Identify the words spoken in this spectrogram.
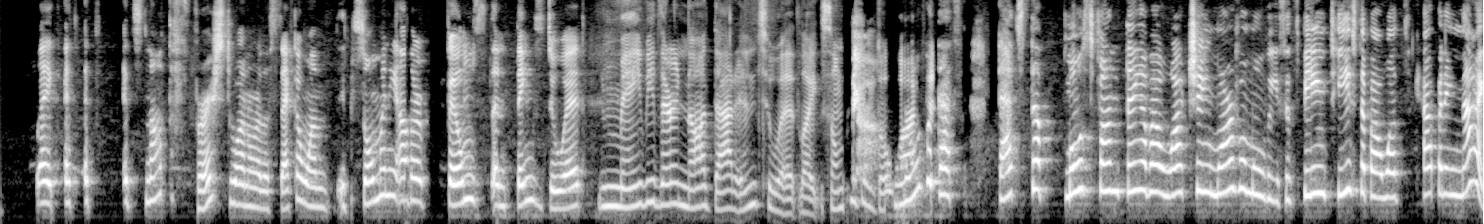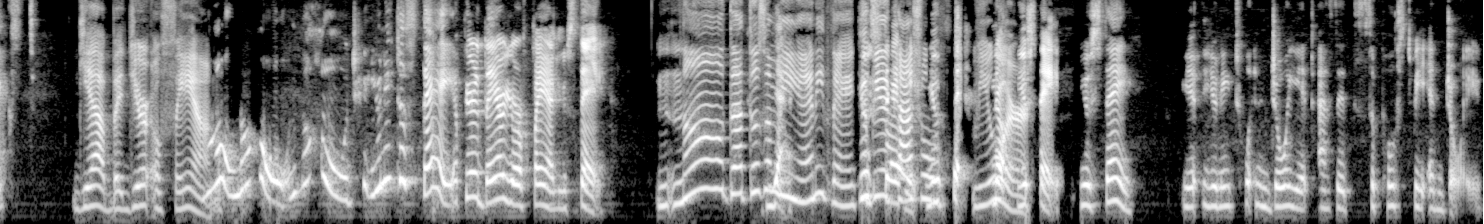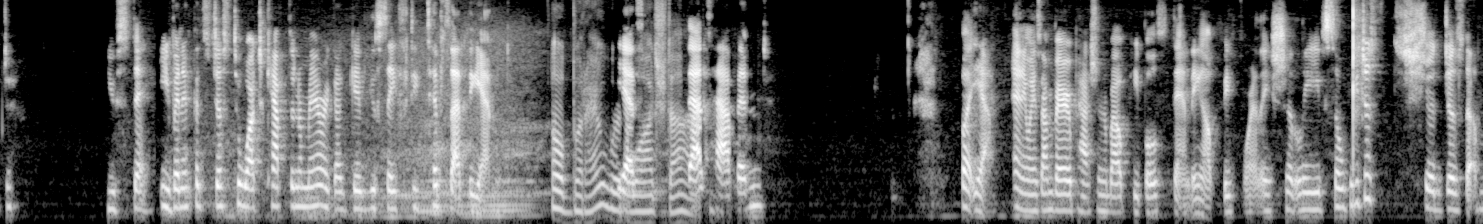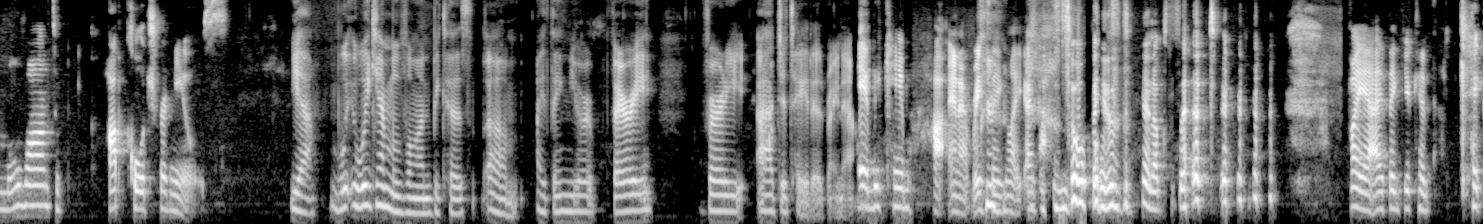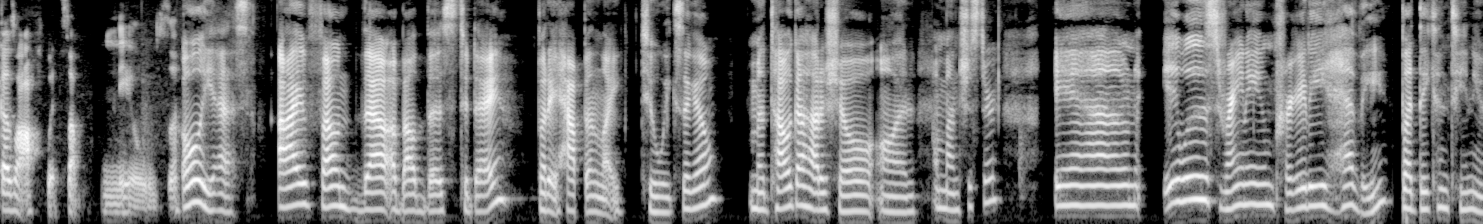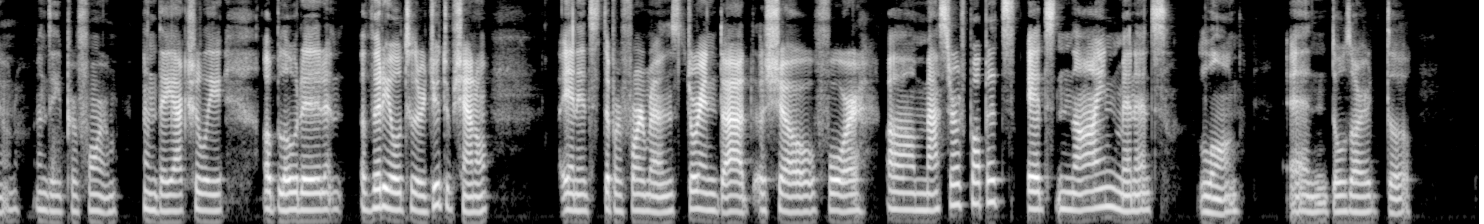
Like it's it's it's not the first one or the second one. It's so many other films and things do it. Maybe they're not that into it. Like some people go watch. No, but that's that's the most fun thing about watching Marvel movies. It's being teased about what's happening next. Yeah, but you're a fan. No, no, no. You you need to stay. If you're there, you're a fan. You stay. No, that doesn't Yes. mean anything. It You could be stay. a casual You stay. viewer. No, you stay. You stay. You, you need to enjoy it as it's supposed to be enjoyed. You stay. Even if it's just to watch Captain America give you safety tips at the end. oh, but I would Yes, watch that. That's happened. But yeah, anyways, I'm very passionate about people standing up before they should leave. So we just should just move on to pop culture news. yeah, we we can move on because um I think you're very very agitated right now. It became hot and everything. like I got so pissed and upset. but yeah, I think you can kick us off with some news. Oh yes. I found out about this today, but it happened like 2 weeks ago. Metallica had a show on, on Manchester and it was raining pretty heavy, but they continued and they performed and they actually uploaded a video to their YouTube channel and it's the performance during that uh, show for um, Master of Puppets. It's nine minutes long, and those are the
